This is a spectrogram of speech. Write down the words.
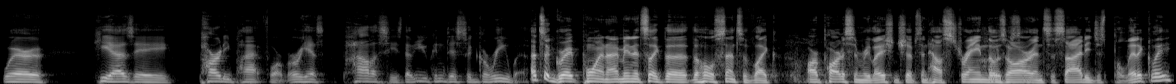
where he has a party platform or he has policies that you can disagree with. That's a great point. I mean, it's like the the whole sense of like our partisan relationships and how strained those are in society just politically.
